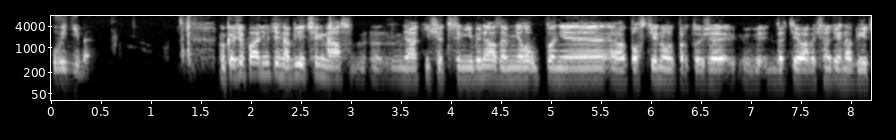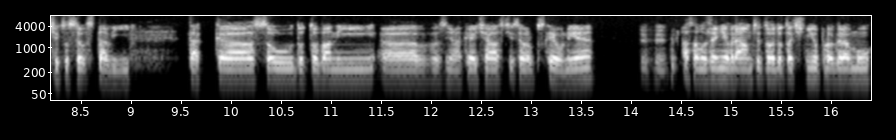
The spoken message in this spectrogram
uvidíme. No každopádně u těch nabíječek nás nějaký šetření by nás nemělo úplně eh, postihnout, protože drtivá většina těch nabíječek, co se staví, tak uh, jsou dotovaný uh, z nějaké části z Evropské unie. Mm-hmm. A samozřejmě v rámci toho dotačního programu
